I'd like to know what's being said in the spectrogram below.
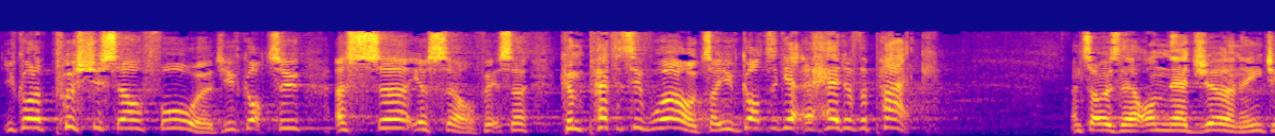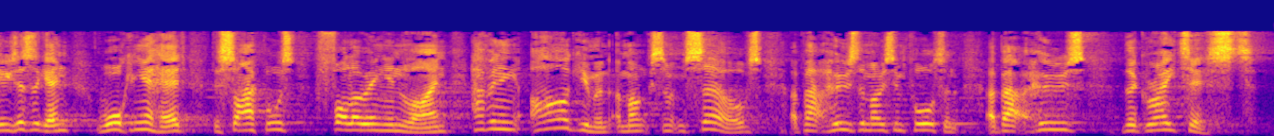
You've got to push yourself forward. You've got to assert yourself. It's a competitive world, so you've got to get ahead of the pack. And so as they're on their journey, Jesus again walking ahead, disciples following in line, having an argument amongst themselves about who's the most important, about who's the greatest.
